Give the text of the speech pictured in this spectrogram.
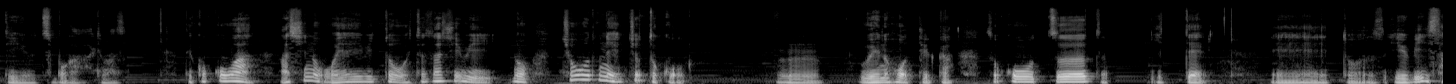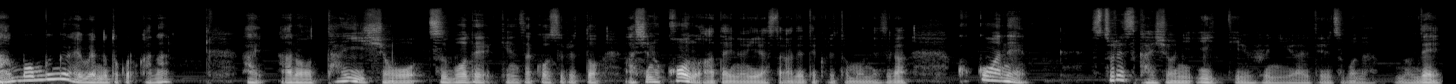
っていうツボがあります。で、ここは足の親指と人差し指のちょうどね、ちょっとこう、うん、上の方っていうか、そこをずーっと行って、えー、っと、指3本分ぐらい上のところかな。はい。あの、大小ツボで検索をすると、足の甲のあたりのイラストが出てくると思うんですが、ここはね、ストレス解消にいいっていうふうに言われているツボなので、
